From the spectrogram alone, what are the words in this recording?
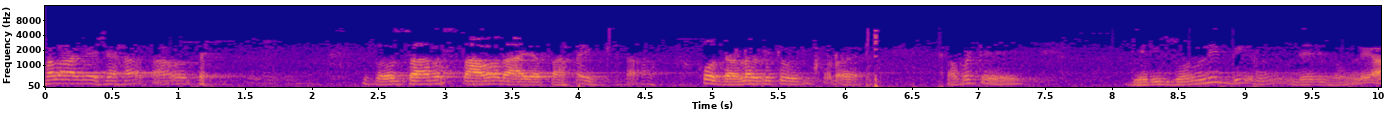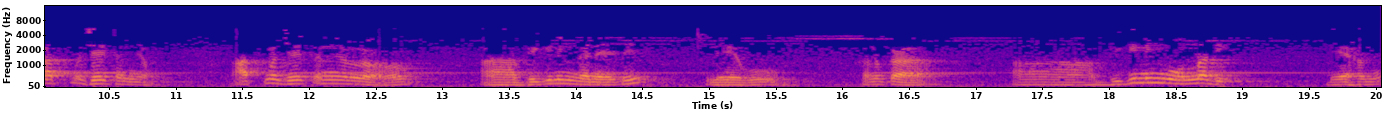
ఫలావేశ తావత్ సంసారస్తావదాయత ఇంకా ఓ దళవిటు కూడా కాబట్టి there is only there is only ఆత్మ చైతన్యం ఆత్మ చైతన్యంలో బిగినింగ్ అనేది లేవు. కనుక బిగినింగ్ ఉన్నది దేహము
